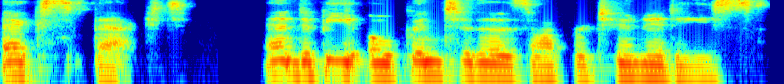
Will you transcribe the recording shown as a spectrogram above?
expect and to be open to those opportunities.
